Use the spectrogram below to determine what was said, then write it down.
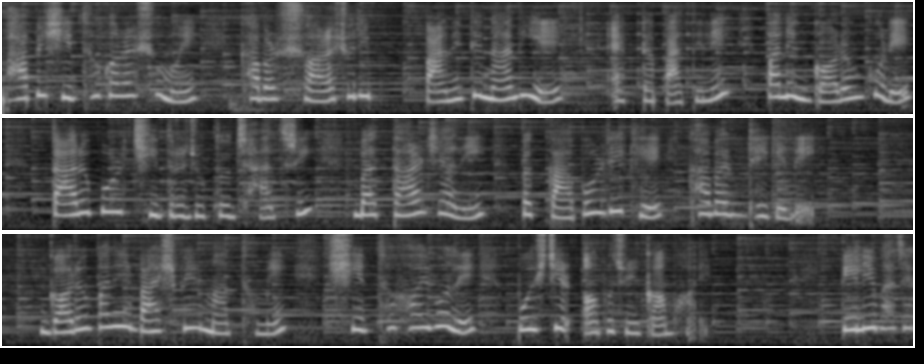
ভাপে সিদ্ধ করার সময় খাবার সরাসরি পানিতে না দিয়ে একটা পাতিলে পানি গরম করে তার উপর ছিদ্রযুক্ত ঝাঁঝরি বা তার জালি বা কাপড় রেখে খাবার ঢেকে দেয়। গরম পানির বাষ্পের মাধ্যমে সিদ্ধ হয় বলে পুষ্টির অপচয় কম হয়। তেলে ভাজা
